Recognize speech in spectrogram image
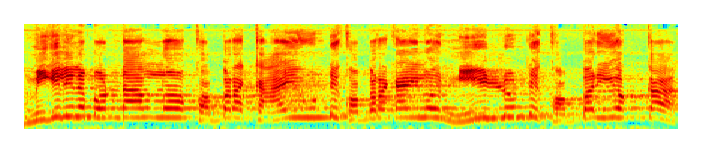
మిగిలిన బొండాల్లో కొబ్బరికాయ ఉండి కొబ్బరికాయలో నీళ్ళుండి కొబ్బరి యొక్క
